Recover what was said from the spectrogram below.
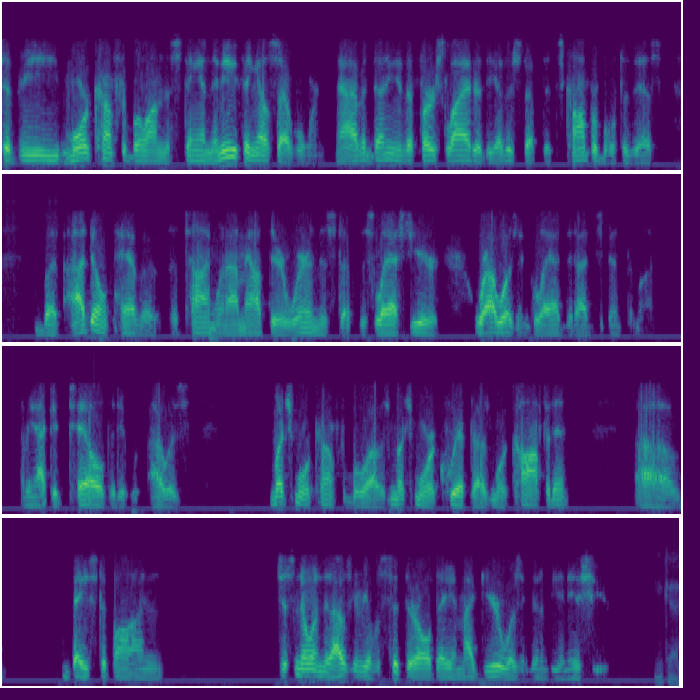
to be more comfortable on the stand than anything else I've worn. Now, I haven't done any of the First Lite or the other stuff that's comparable to this, but I don't have a, a time when I'm out there wearing this stuff this last year where I wasn't glad that I'd spent the money. I mean, I could tell that it, I was much more comfortable. I was much more equipped. I was more confident uh, based upon just knowing that I was going to be able to sit there all day and my gear wasn't going to be an issue. Okay.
